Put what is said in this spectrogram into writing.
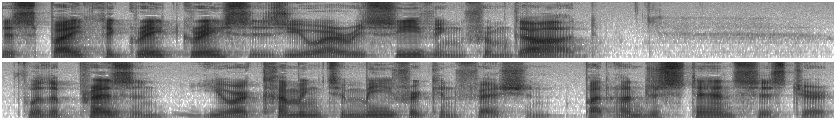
despite the great graces you are receiving from God. For the present, you are coming to me for confession, but understand, sister,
